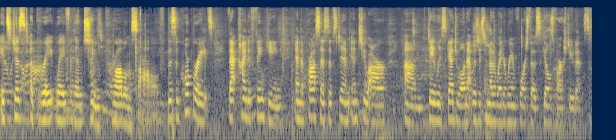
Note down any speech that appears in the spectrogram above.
It's just a great way for them to problem solve. This incorporates that kind of thinking and the process of STEM into our um, daily schedule, and that was just another way to reinforce those skills for our students.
